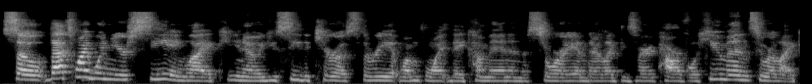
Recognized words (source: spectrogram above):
so that's why when you're seeing like you know you see the Kyros 3 at one point they come in in the story and they're like these very powerful humans who are like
